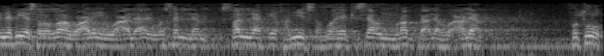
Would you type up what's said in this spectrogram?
النبي صلى الله عليه وعلى آله وسلم صلى في خميصة وهي كساء مربع له أعلام خطوط.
